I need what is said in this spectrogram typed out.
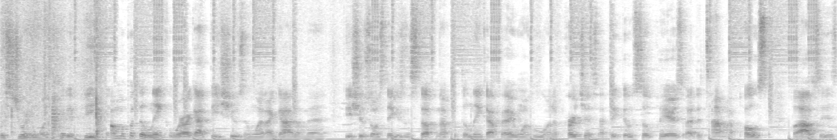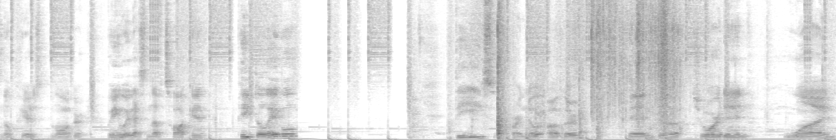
Which Jordan 1 could it be? I'm gonna put the link where I got these shoes and when I got them, man. These shoes on Sneakers and Stuff, and I put the link out for everyone who wanna purchase. I think there was still pairs at the time I post, but obviously there's no pairs longer. But anyway, that's enough talking. Peep the label. These are no other than the Jordan 1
